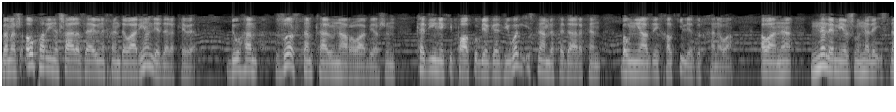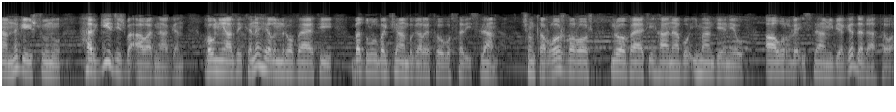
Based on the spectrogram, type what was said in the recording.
بەمەش ئەو پەڕی نەشارەزایی و نەخوێندەوارییان لێ دەرەکەوێ. دووهەم، زۆر ستەمکار و ناڕەوا بێژن کە دینێکی پاک و بێگەردی وەک ئیسلام لەکەدارەکەن، بەو نیازەی خەڵکی لێ دورخەنەوە. ئەوانە نە لە مێژوو نە لە ئیسلام نەگەیشتوون و هەرگیزیش بە ئاوات ناگەن بەو نیازەی کە نەهێڵن مرۆڤایەتی بە دڵ و بە گیان بگەڕێتەوە بۆ سەر ئیسلام چونکە ڕۆژ بە ڕۆژ مرۆڤایەتی هانا بۆ ئیمان دێنێ و ئاوڕ لە ئیسلامی بێگە دەداتەوە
